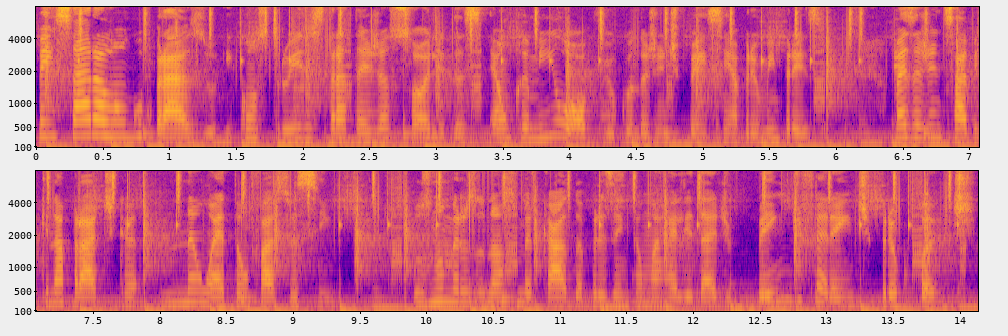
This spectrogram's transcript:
Pensar a longo prazo e construir estratégias sólidas é um caminho óbvio quando a gente pensa em abrir uma empresa. Mas a gente sabe que na prática não é tão fácil assim. Os números do nosso mercado apresentam uma realidade bem diferente e preocupante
